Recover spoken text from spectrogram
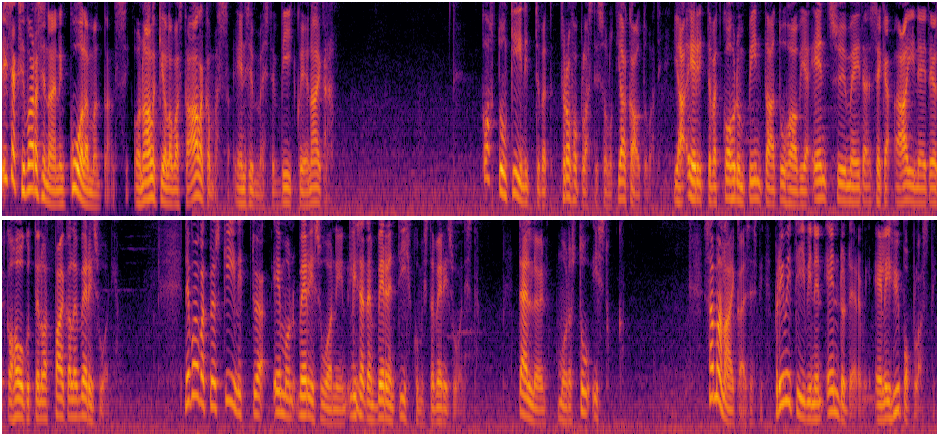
Lisäksi varsinainen kuolemantanssi on alkiolla vasta alkamassa ensimmäisten viikkojen aikana. Kohtuun kiinnittyvät trofoplastisolut jakautuvat ja erittävät kohdun pintaa tuhoavia entsyymeitä sekä aineita, jotka houkuttelevat paikalle verisuonia. Ne voivat myös kiinnittyä emon verisuoniin lisäten veren tihkumista verisuonista. Tällöin muodostuu istukka. Samanaikaisesti primitiivinen endodermi eli hypoplasti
